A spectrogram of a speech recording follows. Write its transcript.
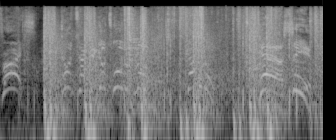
Price! Contacting your 12 o'clock! Capital! Yeah, I see him.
